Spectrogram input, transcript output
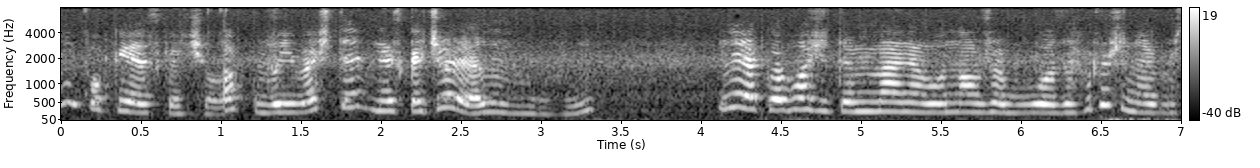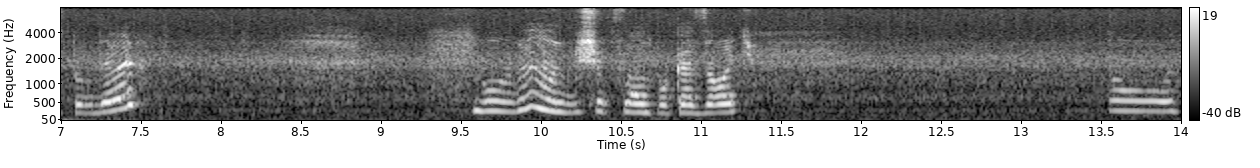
Ну, поки я скачав. Так, вибачте, не скачав, я загружу. Ну, як ви бачите, в мене вона вже була загружена, я просто вдавив. Бо, ну, щоб вам показати. Тут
